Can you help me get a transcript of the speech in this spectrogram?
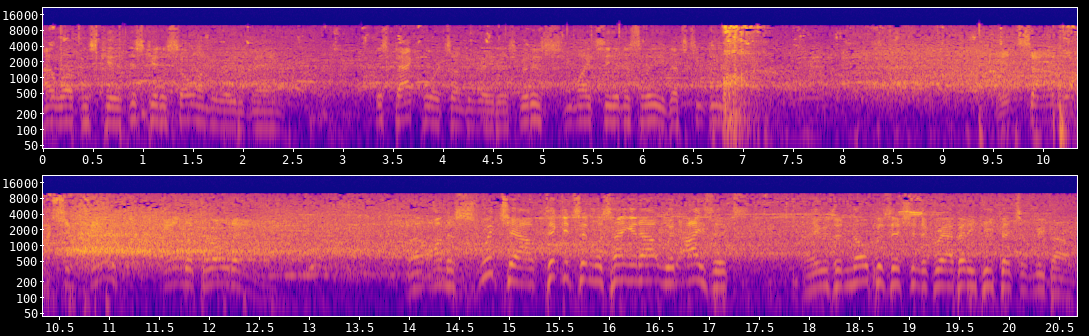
I love this kid. This kid is so underrated, man. This backcourt's underrated. As good as you might see in this league, that's too deep. Inside Washington and the throwdown. Well, on the switch out, Dickinson was hanging out with Isaacs, and he was in no position to grab any defensive rebounds.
